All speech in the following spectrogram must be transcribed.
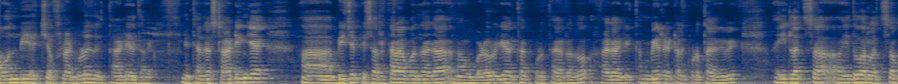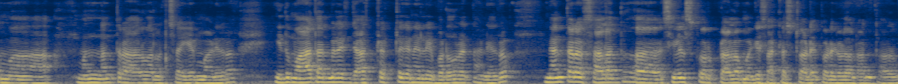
ಒನ್ ಬಿ ಎಚ್ ಎಫ್ ಫ್ಲಾಟ್ಗಳು ಇಲ್ಲಿ ತಾಂಡಿದ್ದಾರೆ ಯಾಕಂದರೆ ಸ್ಟಾರ್ಟಿಂಗೆ ಬಿ ಜೆ ಪಿ ಸರ್ಕಾರ ಬಂದಾಗ ನಾವು ಬಡವರಿಗೆ ಅಂತ ಕೊಡ್ತಾ ಇರೋದು. ಹಾಗಾಗಿ ಕಮ್ಮಿ ರೇಟಲ್ಲಿ ಕೊಡ್ತಾ ಇದ್ದೀವಿ. ಐದು ಲಕ್ಷ, ಐದೂವರೆ ಲಕ್ಷ ಮ- ನಂತರ ಆರೂವರೆ ಲಕ್ಷ ಏನು ಮಾಡಿದ್ರು. ಇದು ಮಾತಾದಮೇಲೆ ಜಾಸ್ತಿ ಜನ ಇಲ್ಲಿ ಬಡವರೇ ತಗೊಂಡಿದ್ರು ನಂತರ ಸಾಲದ ಸಿವಿಲ್ ಸ್ಕೋರ್ ಪ್ರಾಬ್ಲಮ್ ಆಗಿ ಸಾಕಷ್ಟು ಅಡೆತಡೆಗಳು ಅಂಥವು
